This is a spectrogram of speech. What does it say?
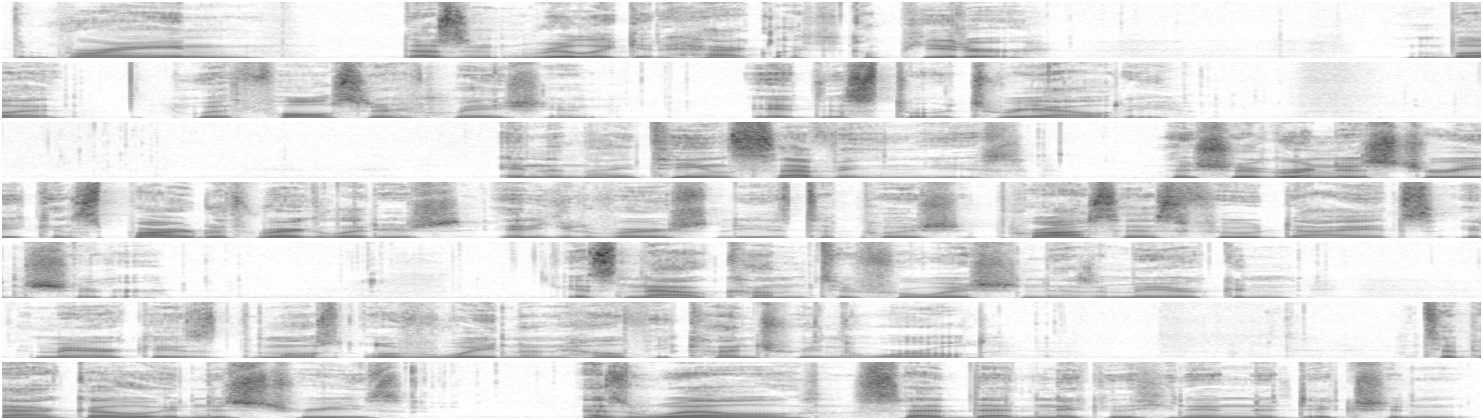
The brain doesn't really get hacked like a computer, but with false information, it distorts reality. In the 1970s, the sugar industry conspired with regulators and universities to push processed food diets and sugar. It's now come to fruition as American America is the most overweight and unhealthy country in the world. Tobacco industries as well said that nicotine and addiction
